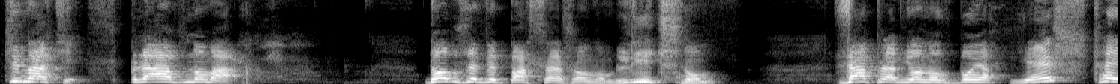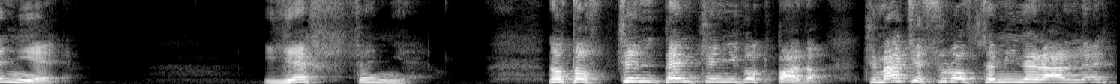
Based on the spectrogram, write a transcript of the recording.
Czy macie sprawną armię, dobrze wypasażoną, liczną, zaprawioną w bojach? Jeszcze nie. Jeszcze nie. No to czyn, ten czynnik odpada. Czy macie surowce mineralne,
